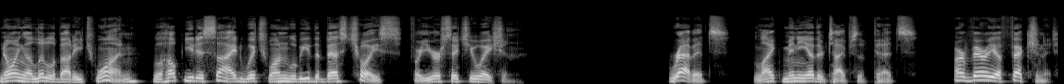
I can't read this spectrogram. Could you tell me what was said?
knowing a little about each one will help you decide which one will be the best choice for your situation. Rabbits, like many other types of pets, are very affectionate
